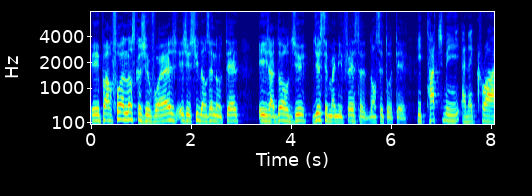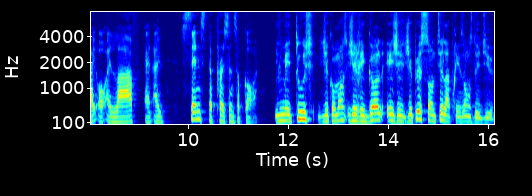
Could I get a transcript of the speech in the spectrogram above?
Et parfois, lorsque je voyage et je suis dans un hôtel et j'adore Dieu, Dieu se manifeste dans cet hôtel. He touched me, and I cry or I laugh, and I sense the presence of God. Il me touche, je commence, je rigole et je, je peux sentir la présence de Dieu.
